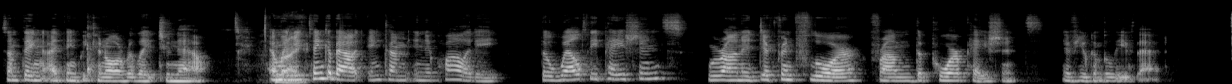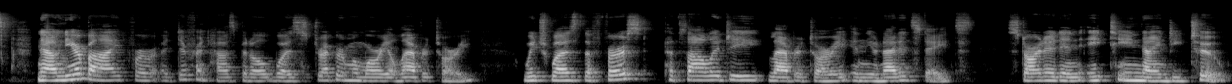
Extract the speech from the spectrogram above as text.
something I think we can all relate to now. And when right. you think about income inequality, the wealthy patients were on a different floor from the poor patients, if you can believe that. Now, nearby for a different hospital was Strecker Memorial Laboratory, which was the first pathology laboratory in the United States, started in 1892.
